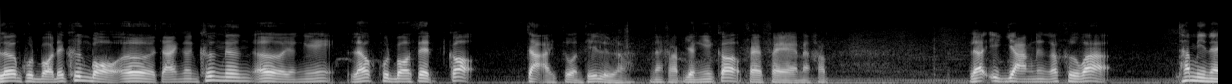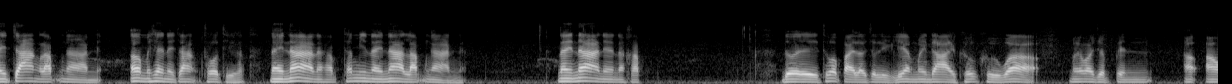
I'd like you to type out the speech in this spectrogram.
เริ่มขุดบ่อได้ครึ่งบ่อเออ จ่ายเงินครึ่งหนึ่งเออ อย่างนี้ แล้วขุดบ่อเสร็จก็จ่ายส่วนที่เหลือนะครับ อย่างนี้ก็แฟร์ๆนะครับ แล้วอีกอย่างหนึ่งก็คือว่าถ้ามีนายจ้างรับงานเนี่ยเออไม่ใช่นายจ้างโทษทีครับนายหน้านะครับ ถ้ามีนายหน้ารับงานเนี่ยนายหน้าเนี่ยนะครับ โดยทั่วไปเราจะหลีกเลี่ยงไม่ได้ก็คือว่าไม่ว่าจะเป็นเอาเอา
